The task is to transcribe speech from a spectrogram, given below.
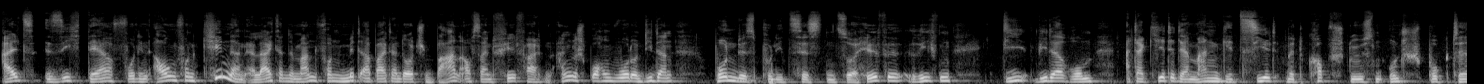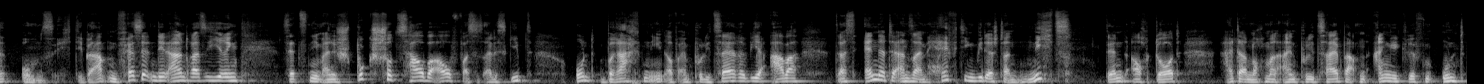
als sich der vor den Augen von Kindern erleichterte Mann von Mitarbeitern der Deutschen Bahn auf sein Fehlverhalten angesprochen wurde und die dann Bundespolizisten zur Hilfe riefen, die wiederum attackierte der Mann gezielt mit Kopfstößen und spuckte um sich. Die Beamten fesselten den 31-Jährigen, setzten ihm eine Spuckschutzhaube auf, was es alles gibt, und brachten ihn auf ein Polizeirevier. Aber das änderte an seinem heftigen Widerstand nichts, denn auch dort hat er nochmal einen Polizeibeamten angegriffen und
